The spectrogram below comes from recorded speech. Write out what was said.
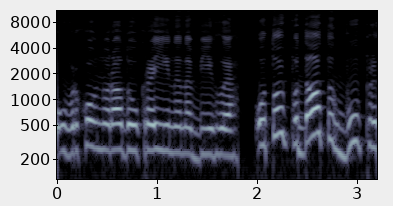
у Верховну Раду України набігли? Отой податок був при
